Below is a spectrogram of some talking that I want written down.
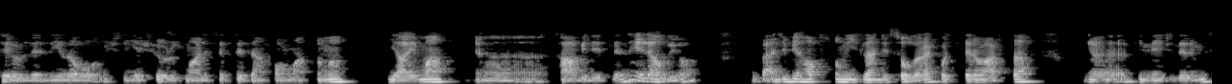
teorilerini ya da o işte yaşıyoruz maalesef dezenformasyonu yayma e, kabiliyetlerini ele alıyor. Bence bir hafta sonu izlencesi olarak vakitleri varsa e, dinleyicilerimiz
